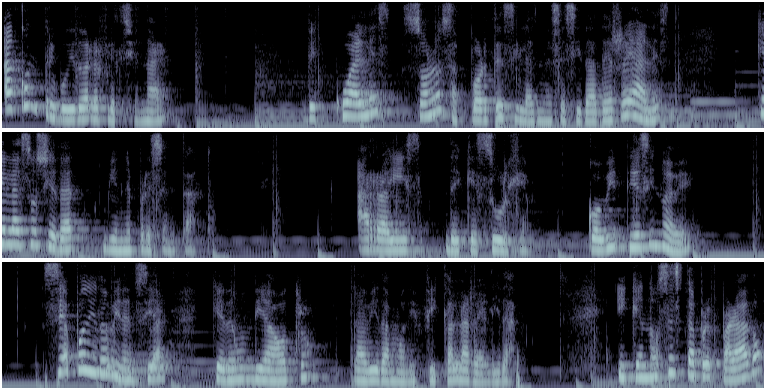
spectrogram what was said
ha contribuido a reflexionar de cuáles son los aportes y las necesidades reales que la sociedad viene presentando. A raíz de que surge COVID-19, se ha podido evidenciar que de un día a otro la vida modifica la realidad y que no se está preparado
